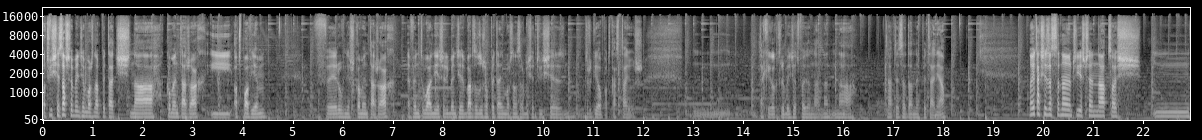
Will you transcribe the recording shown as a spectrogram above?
Oczywiście zawsze będzie można pytać na komentarzach i odpowiem w, również w komentarzach. Ewentualnie, jeżeli będzie bardzo dużo pytań, można zrobić oczywiście drugiego podcasta już mm, takiego, który będzie odpowiadał na, na, na, na te zadane pytania. No i tak się zastanawiam, czy jeszcze na coś, mm,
